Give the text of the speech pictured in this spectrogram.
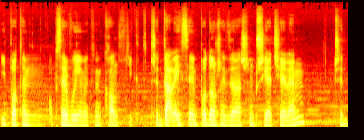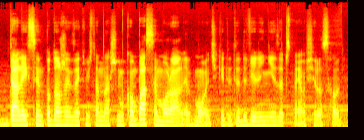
I potem obserwujemy ten konflikt, czy dalej chcemy podążać za naszym przyjacielem, czy dalej chcemy podążać za jakimś tam naszym kompasem moralnym w momencie, kiedy te dwie linie zaczynają się rozchodzić.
